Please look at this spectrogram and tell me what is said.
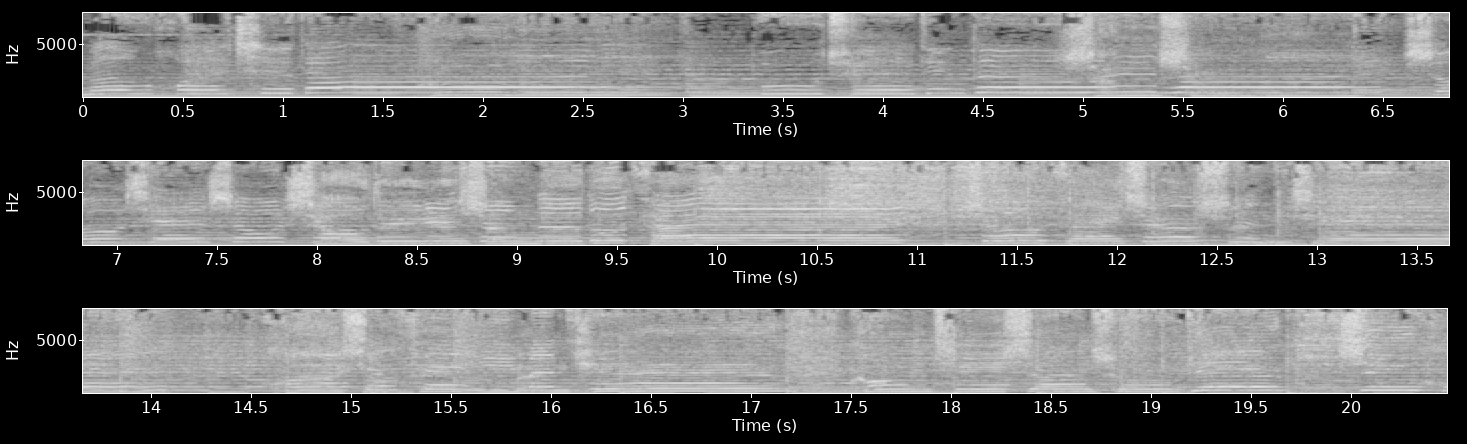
满怀期待，不确定的相信我，手牵手，笑对人生的多彩，就在这瞬间。花香飞满天，空气像触电，心花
